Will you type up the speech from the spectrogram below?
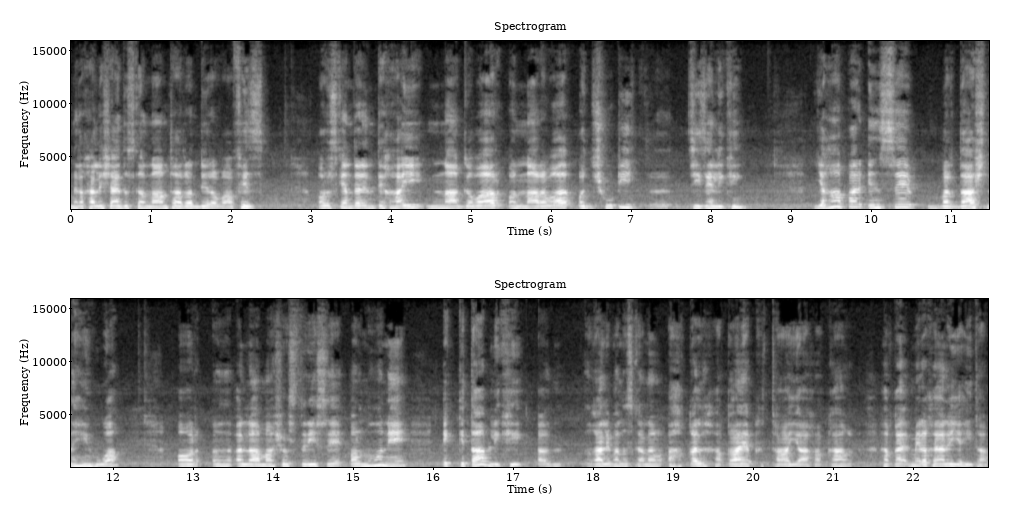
मेरा ख्याल शायद उसका नाम था रद्द रवाफिज़ और उसके अंदर इंतहाई नागवार और नारवा और झूठी चीज़ें लिखी। यहाँ पर इनसे बर्दाश्त नहीं हुआ और अ, अल्लामा शुस्तरी से और उन्होंने एक किताब लिखी गालिबा उसका नाम अहकल हक़ायक था या हक़ा हक़ा मेरा ख्याल है यही था।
